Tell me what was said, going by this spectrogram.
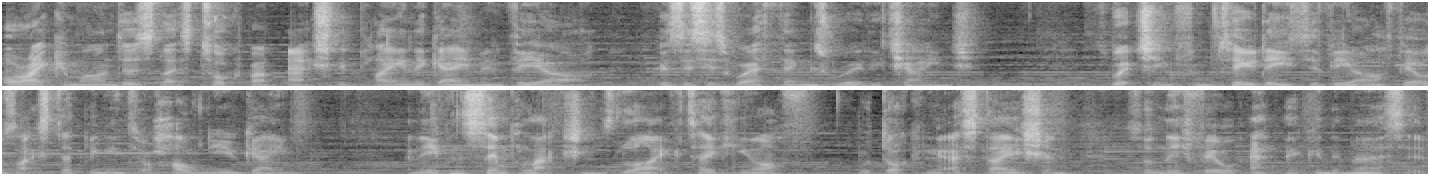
Alright commanders, let's talk about actually playing the game in VR, because this is where things really change. Switching from 2D to VR feels like stepping into a whole new game, and even simple actions like taking off or docking at a station suddenly feel epic and immersive.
